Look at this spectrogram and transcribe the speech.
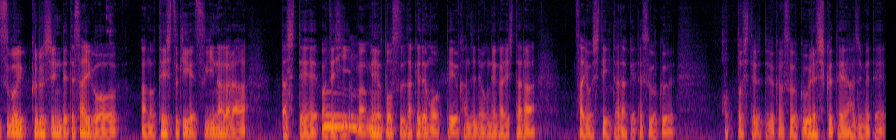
すごい苦しんでて最後あの提出期限過ぎながら出して、まあ、ぜひ、うんまあ、目を通すだけでもっていう感じでお願いしたら採用していただけてすごくほっとしてるというかすごく嬉しくて初めて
